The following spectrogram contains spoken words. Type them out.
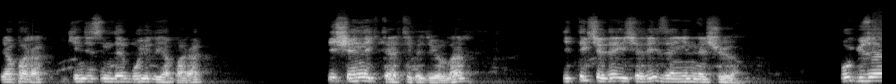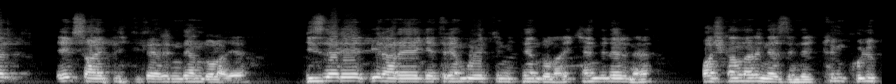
yaparak, ikincisini de bu yıl yaparak bir şenlik tertip ediyorlar. Gittikçe de içeriği zenginleşiyor. Bu güzel ev sahipliklerinden dolayı, bizleri bir araya getiren bu etkinlikten dolayı kendilerine, başkanları nezdinde tüm kulüp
